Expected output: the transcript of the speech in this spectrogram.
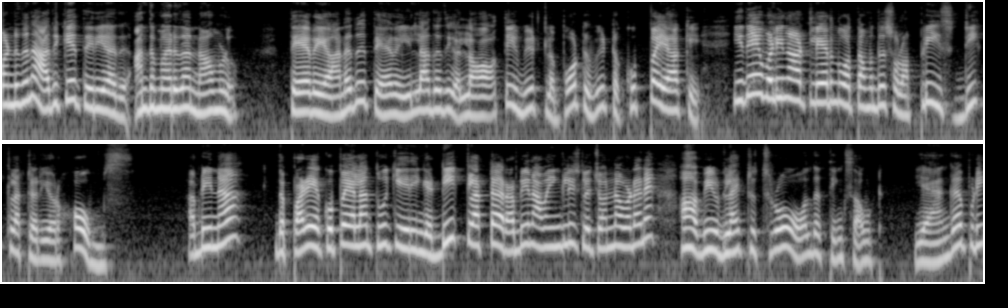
பண்ணுதுன்னு அதுக்கே தெரியாது. அந்த மாதிரி தான் நாமளும். தேவையானது தேவையில்லாதது எல்லாத்தையும் வீட்டில் போட்டு வீட்டை குப்பையாக்கி இதே வெளிநாட்டிலேருந்து ஒருத்தன் வந்து சொல்லலாம் ப்ளீஸ் டீக்ளட்டர் யுவர் ஹோம்ஸ் அப்படின்னா இந்த பழைய குப்பையெல்லாம் தூக்கி எறிங்க. டீக்ளட்டர் அப்படின்னு அவன் இங்கிலீஷில் சொன்ன உடனே ஆ we would like to throw all the things out ஏங்க இப்படி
